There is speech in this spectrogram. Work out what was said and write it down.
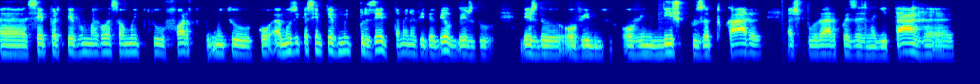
eh, sempre teve uma relação muito forte, muito, a música sempre teve muito presente também na vida dele, desde, o- desde ouvindo, ouvindo discos a tocar, a explorar coisas na guitarra,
